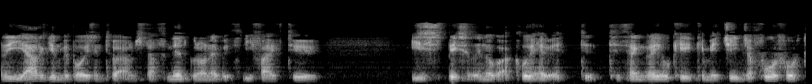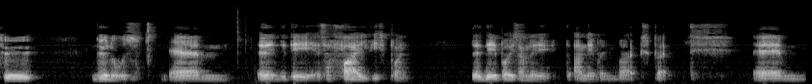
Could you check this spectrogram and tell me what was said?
And he arguing with boys on Twitter and stuff, and they're going on about three five two. He's basically not got a clue how to, to, to think. Right, okay, can we change a four four two? Who knows? Um, the end of the day, it's a five he's playing. The day boys are the are the wing backs, but um,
